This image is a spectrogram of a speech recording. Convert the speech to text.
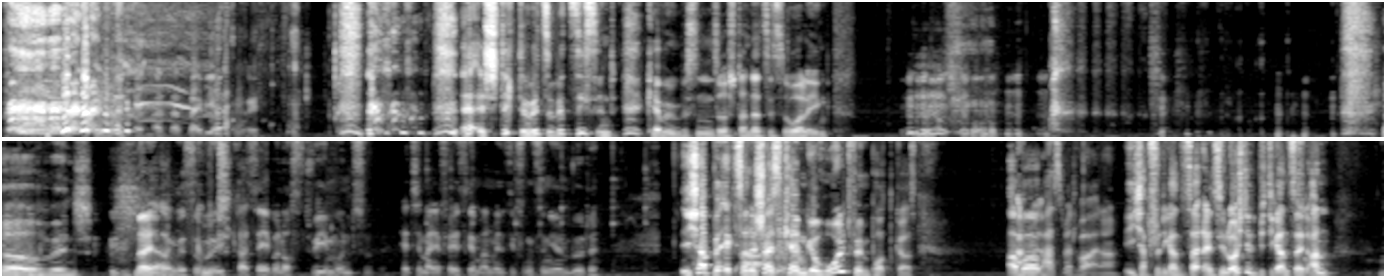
Etwas, was bei mir so ist. Er erstickt, damit so witzig sind. Kevin, wir müssen unsere Standards jetzt so legen. oh Mensch. Naja, Sagen wir es so, würde gut. ich gerade selber noch streamen und hätte meine Facecam an, wenn sie funktionieren würde. Ich habe mir extra Ja. eine scheiß Cam geholt für den Podcast. Aber du Aber hast mittlerweile einer. ich habe schon die ganze Zeit eins. Sie leuchtet mich die ganze Zeit So. an. W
